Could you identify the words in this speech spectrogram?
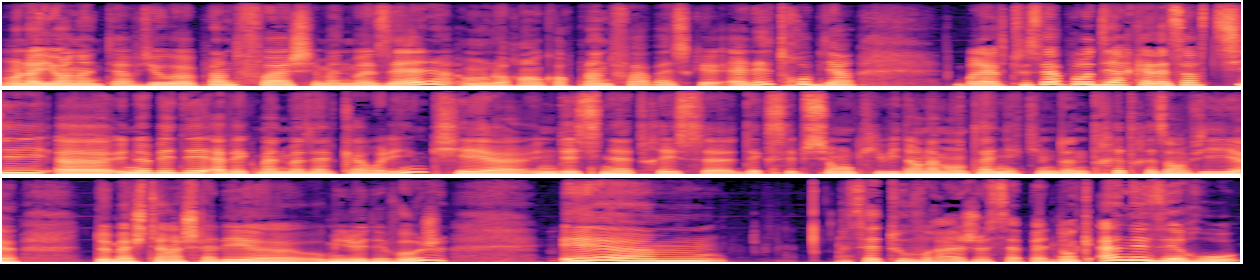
On l'a eu en interview plein de fois chez Mademoiselle, on l'aura encore plein de fois parce qu'elle est trop bien. Bref, tout ça pour dire qu'elle a sorti euh, une BD avec Mademoiselle Caroline, qui est euh, une dessinatrice euh, d'exception qui vit dans la montagne et qui me donne très très envie de m'acheter un chalet au milieu des Vosges. Et cet ouvrage s'appelle donc Année zéro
